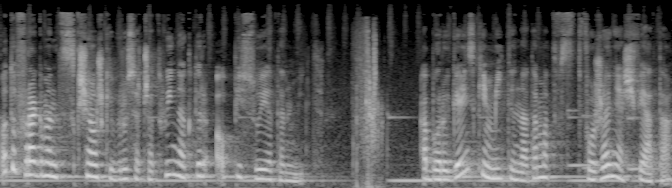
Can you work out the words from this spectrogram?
Oto fragment z książki Bruce'a Chatwina, który opisuje ten mit. Aborygeńskie mity na temat stworzenia świata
